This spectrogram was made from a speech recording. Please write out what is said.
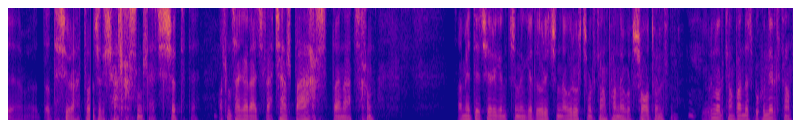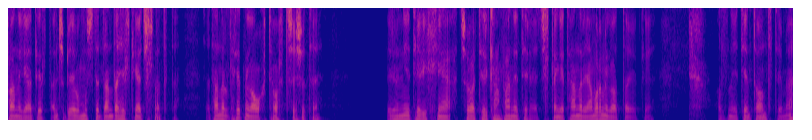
одоо төсвөр хатуужлыг шалгасан л ажил шүү дээ. Олон цагаар ажил ачаал даах хэвээр наацах нь За мэдээж хэрэг энэ чинь ингээд өөрөө чинь өөр өөрчмөл компаниг бол шууд үнэлнэ. Ер нь бол компаниас бүх хүнээр л компаниг яадаг л да. Би хүмүүстэй дандаа хэлдэг ажилтнууд та. За та нар дахиад нэг авахтай болчихсон шүү те. Тэр хүний тэр ихийн ачаар тэр компани тэр ажилтаа ингээд та нар ямар нэг одоо юу гэдэг олон нийтийн тоонд тийм ээ.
